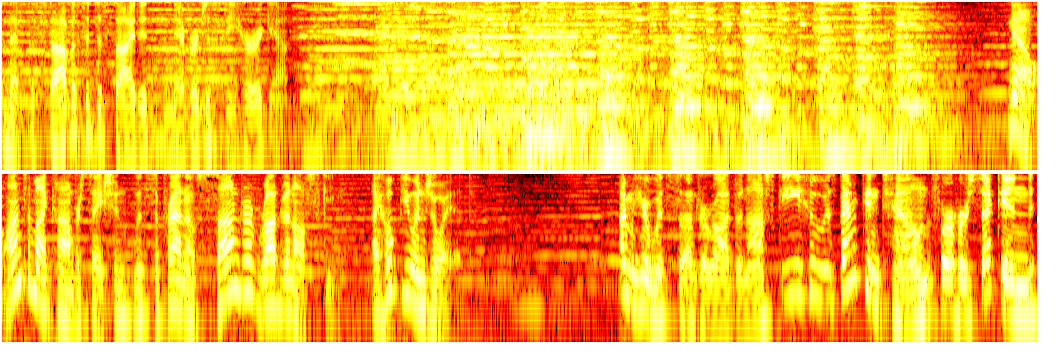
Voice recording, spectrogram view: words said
and that Gustavus had decided never to see her again. Now, on to my conversation with soprano Sondra Radvanovsky. I hope you enjoy it. I'm here with Sondra Radvanovsky, who is back in town for her second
